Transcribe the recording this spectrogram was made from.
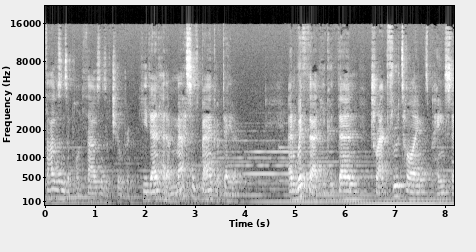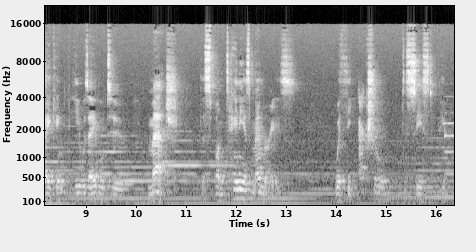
thousands upon thousands of children. He then had a massive bank of data. And with that, he could then track through time, it's painstaking. He was able to match the spontaneous memories with the actual deceased people.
